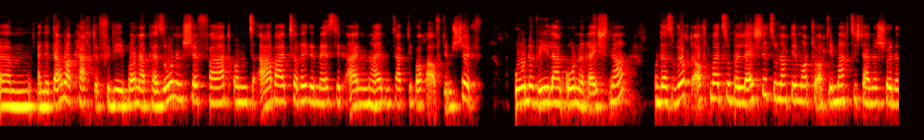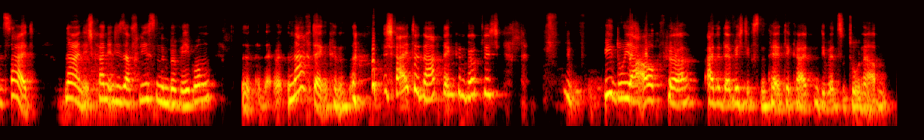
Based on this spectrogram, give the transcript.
ähm, eine Dauerkarte für die Bonner Personenschifffahrt und arbeite regelmäßig einen halben Tag die Woche auf dem Schiff, ohne WLAN, ohne Rechner. Und das wird oftmals so belächelt, so nach dem Motto, auch die macht sich da eine schöne Zeit. Nein, ich kann in dieser fließenden Bewegung äh, nachdenken. Ich halte Nachdenken wirklich, wie du ja auch, für eine der wichtigsten Tätigkeiten, die wir zu tun haben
